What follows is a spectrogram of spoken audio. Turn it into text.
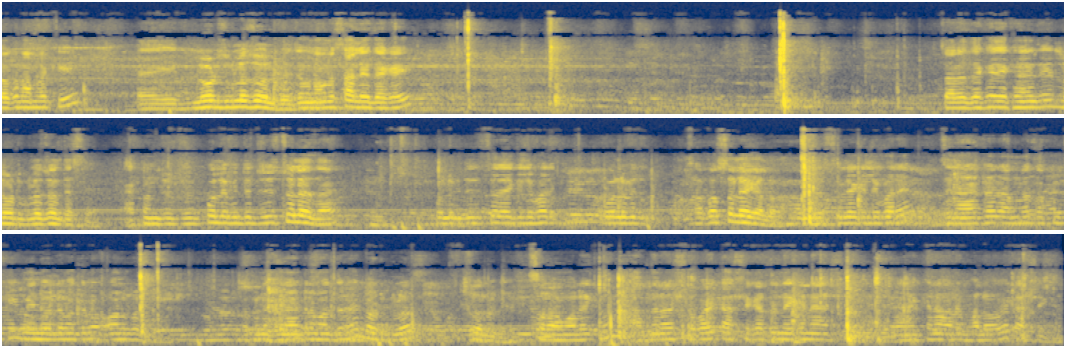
তখন আমরা কি এই লোডসগুলো জ্বলবে যেমন আমরা চালিয়ে দেখাই। চালে দেখে এখানে যে লোডগুলো জ্বলতেছে এখন যদি পলি বিদ্যুৎ যদি চলে যায়, পলি বিদ্যুৎ চলে গেলে পরে পলি বিদ্যুৎ সাপোজ চলে গেল চলে গেলে পরে জেনারেটার আমরা তখন কি ম্যানুয়ালের মাধ্যমে অন করছি? তখন জেনারেটারের মাধ্যমে লোডগুলো চলবে। আসসালামু আলাইকুম। আপনারা সবাই কাজ শেখার এখানে আসেন। এখানে অনেক ভালোভাবে কাজ শেখেন।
